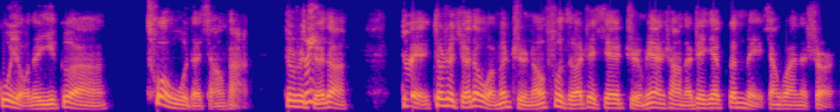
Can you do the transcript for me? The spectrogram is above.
固有的一个错误的想法，就是觉得，对，就是觉得我们只能负责这些纸面上的这些跟美相关的事儿，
